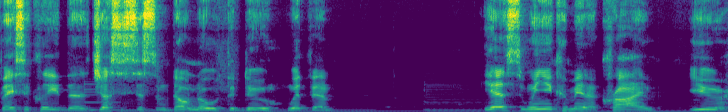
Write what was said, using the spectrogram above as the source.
basically the justice system don't know what to do with them. Yes, when you commit a crime, you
